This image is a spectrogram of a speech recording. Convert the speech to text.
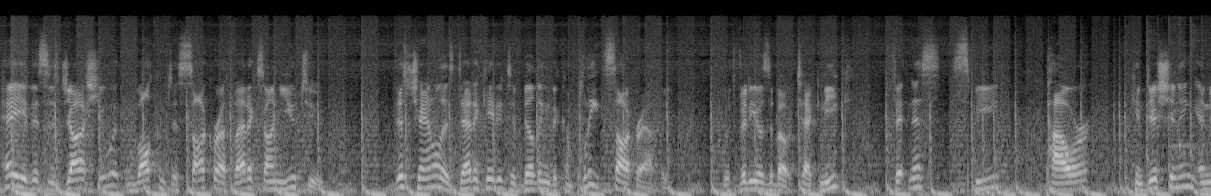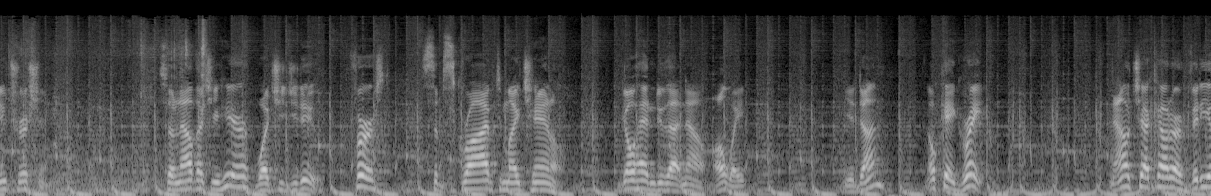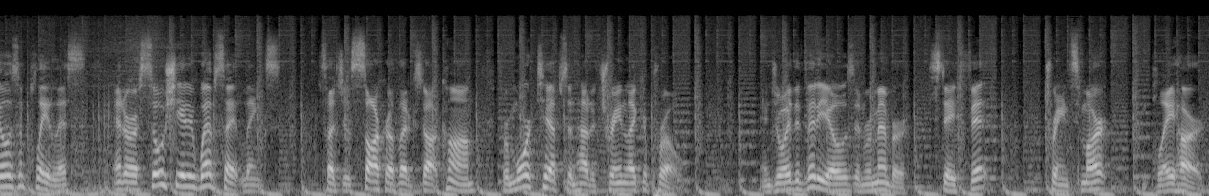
Hey, this is Josh Hewitt, and welcome to Soccer Athletics on YouTube. This channel is dedicated to building the complete soccer athlete with videos about technique, fitness, speed, power, conditioning, and nutrition. So now that you're here, what should you do? First, subscribe to my channel. Go ahead and do that now. I'll wait. You done? Okay, great. Now check out our videos and playlists and our associated website links, such as soccerathletics.com, for more tips on how to train like a pro. Enjoy the videos and remember, stay fit, train smart, and play hard.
